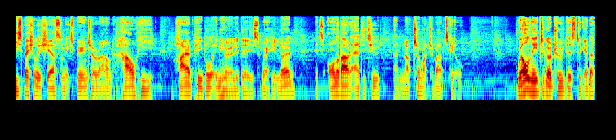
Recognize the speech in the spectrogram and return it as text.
especially shares some experience around how he hired people in the early days, where he learned it's all about attitude and not so much about skill. We all need to go through this together,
